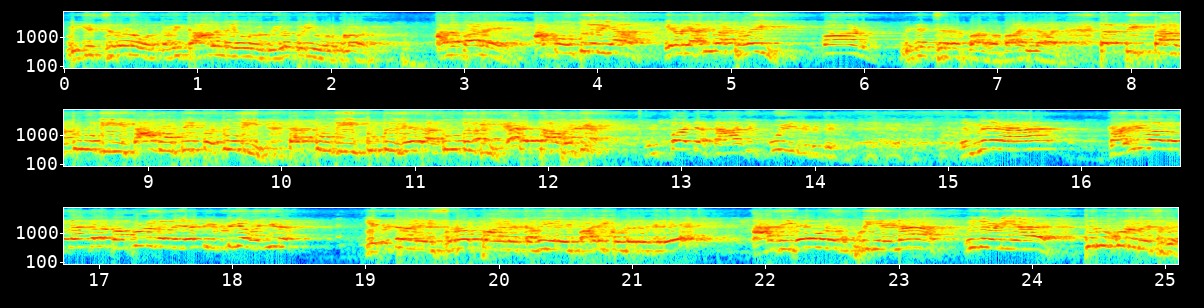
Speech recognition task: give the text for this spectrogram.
மிகச் சிறந்த ஒரு கவி காலமேக ஒரு மிகப்பெரிய ஒரு புலவர். அத பாரு. அப்ப ஒத்துக்கிறியா? என்னுடைய அறிவாற்றலை? பாடும். மிகச் சிறப்பாக பாடினார். தத்தி தா தூதி தாது தீத்த தூதி. தத்துதி துது வேத தூதுதி. தத்தாவதி நிப்பாட்ட தாதி. பூதி இருக்குது என்னையா கவி பாடுற சாக்கல கப்புடு கதை ஏட்டி இப்படியே வைக்கிற எத்தனை சிறப்பான கவிகளை பாடிக்கொண்டிருக்கிறேன் அதுவே உனக்கு புரியலன்னா இதுல நீங்க திருக்குறள் பேசுங்க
